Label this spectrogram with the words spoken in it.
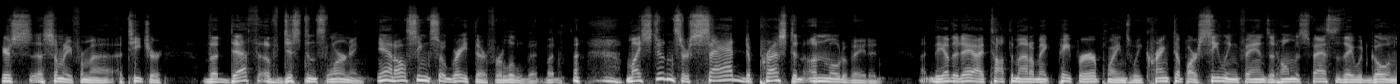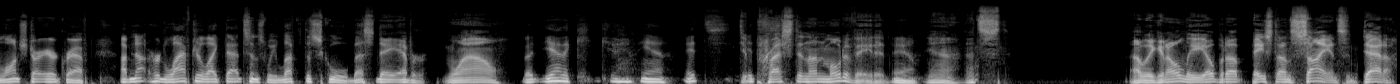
Here's uh, somebody from a, a teacher. The death of distance learning. Yeah, it all seemed so great there for a little bit, but my students are sad, depressed, and unmotivated. The other day, I taught them how to make paper airplanes. We cranked up our ceiling fans at home as fast as they would go and launched our aircraft. I've not heard laughter like that since we left the school. Best day ever. Wow. But yeah, the yeah, it's Depressed and unmotivated. Yeah. Yeah. That's, Uh, we can only open up based on science and data.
